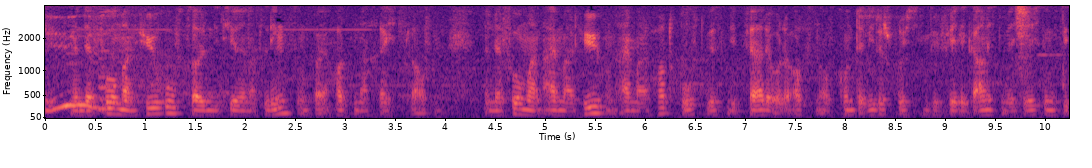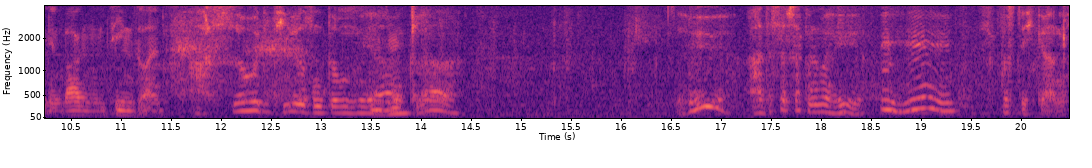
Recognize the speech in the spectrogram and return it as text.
Wenn der Fuhrmann Hü ruft, sollen die Tiere nach links und bei Hot nach rechts laufen. Wenn der Fuhrmann einmal Hü und einmal Hot ruft, wissen die Pferde oder Ochsen aufgrund der widersprüchlichen Befehle gar nicht, in welche Richtung sie den Wagen nun ziehen sollen. Ach so, die Tiere sind dumm. Ja, Mhm. klar. Hü. Ah, deshalb sagt man immer Hü. Mhm. Das wusste ich gar nicht.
